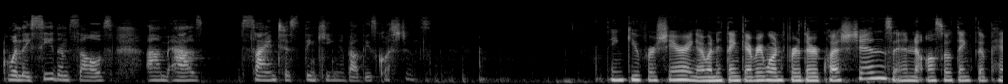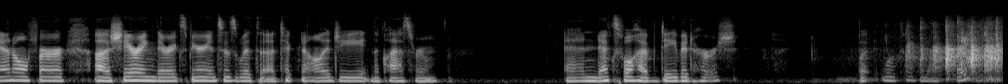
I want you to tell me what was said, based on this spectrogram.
when they see themselves um, as scientists thinking about these questions. Thank you for sharing. I want to thank everyone for their questions and also thank the panel for uh, sharing their experiences with uh, technology in the classroom. And next we'll have David Hirsch. But we'll take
